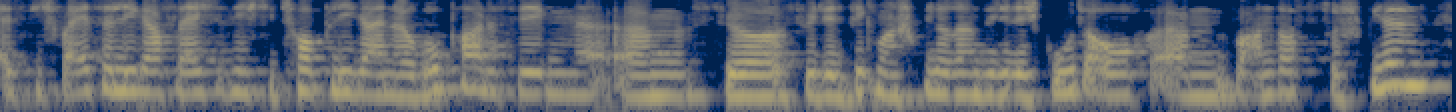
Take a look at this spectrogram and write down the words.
ist die Schweizer Liga vielleicht ist nicht die Top-Liga in Europa, deswegen ähm, für, für die Entwicklungsspielerinnen sicherlich gut auch ähm, woanders zu spielen.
